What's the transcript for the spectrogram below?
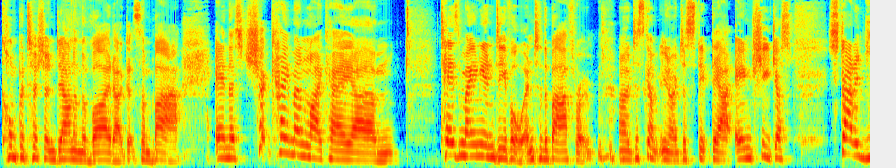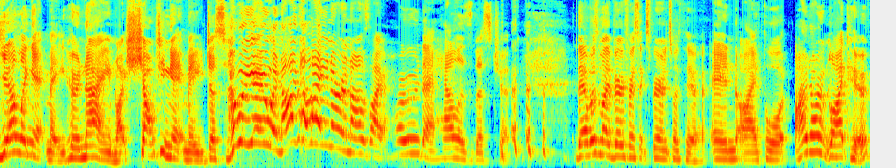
competition down in the viaduct at some bar, and this chick came in like a, um, Tasmanian devil into the bathroom. I just come, you know, just stepped out and she just started yelling at me, her name, like shouting at me, just, who are you? And I'm Helena. And I was like, who the hell is this chick? That was my very first experience with her. And I thought, I don't like her.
